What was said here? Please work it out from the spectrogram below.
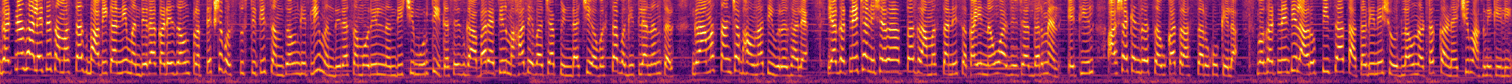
घटना झाल्याचे समजताच भाविकांनी मंदिराकडे जाऊन प्रत्यक्ष वस्तुस्थिती समजावून घेतली. मंदिरासमोरील नंदीची मूर्ती तसेच गाभाऱ्यातील महादेवाच्या पिंडाची अवस्था बघितल्यानंतर ग्रामस्थांच्या भावना तीव्र झाल्या. या घटनेच्या निषेधार्थ ग्रामस्थांनी सकाळी नऊ वाजेच्या दरम्यान येथील आशा केंद्र चौकात रास्ता रोको केला व घटनेतील आरोपीचा तातडीने शोध लावून अटक करण्याची मागणी केली.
